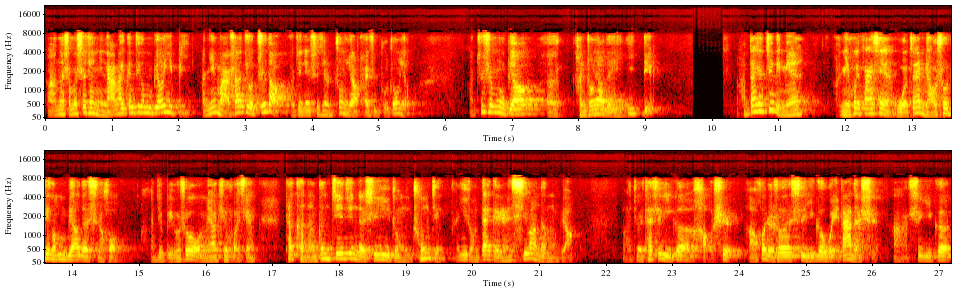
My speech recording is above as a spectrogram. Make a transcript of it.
啊。那什么事情你拿来跟这个目标一比啊，你马上就知道这件事情重要还是不重要啊。这是目标呃很重要的一点啊。但是这里面。你会发现，我在描述这个目标的时候，啊，就比如说我们要去火星，它可能更接近的是一种憧憬，一种带给人希望的目标，啊，就是它是一个好事啊，或者说是一个伟大的事啊，是一个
